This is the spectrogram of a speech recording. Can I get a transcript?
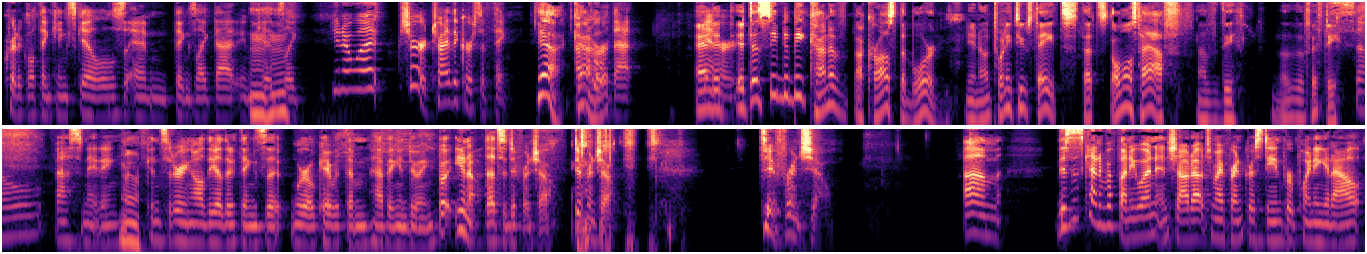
critical thinking skills and things like that in Mm-hmm. kids, like you know what? Sure, try the cursive thing. yeah, I'm cool hurt. with that. And it, it does seem to be kind of across the board. You know, 22 states. That's almost half of the of the 50. So fascinating, Yeah. considering all the other things that we're okay with them having and doing. But you know, that's a different show. Different show. different show. Um, this is kind of a funny one, and shout out to my friend Christine for pointing it out.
